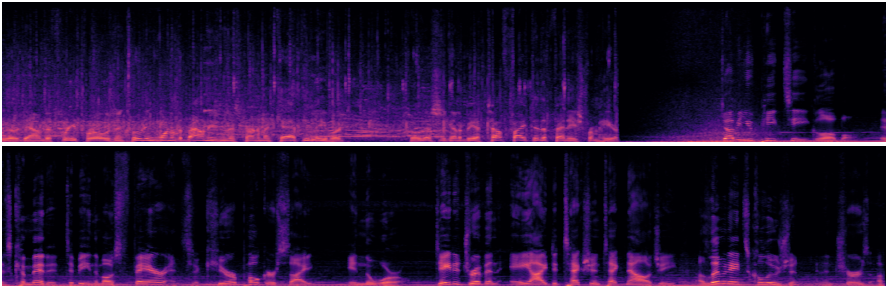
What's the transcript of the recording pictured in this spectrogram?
We are down to three pros, including one of the bounties in this tournament, Kathy Liebert. So this is going to be a tough fight to the finish from here. WPT Global is committed to being the most fair and secure poker site in the world. Data driven AI detection technology eliminates collusion and ensures a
